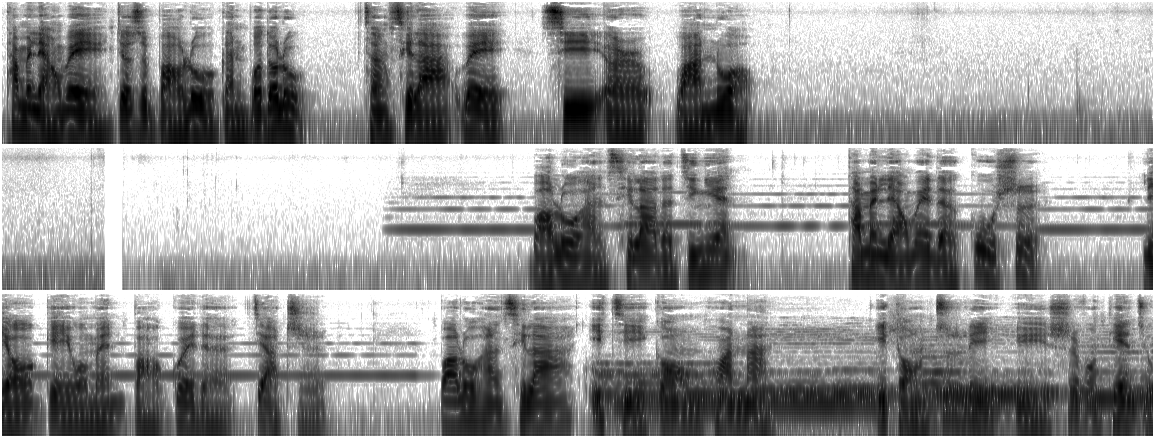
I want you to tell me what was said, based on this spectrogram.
他们两位就是保罗跟波多禄。称希拉为希尔瓦诺。保罗和希拉的经验，他们两位的故事，留给我们宝贵的价值。保禄和希拉一起共患难，一同致力于侍奉天主。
